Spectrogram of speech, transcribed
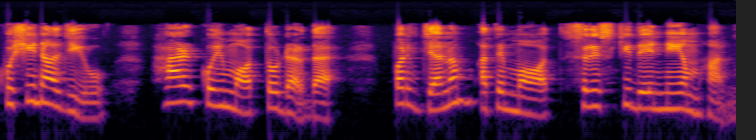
ਖੁਸ਼ੀ ਨਾਲ ਜੀਓ। ਹਰ ਕੋਈ ਮੌਤ ਤੋਂ ਡਰਦਾ ਹੈ, ਪਰ ਜਨਮ ਅਤੇ ਮੌਤ ਸ੍ਰਿਸ਼ਟੀ ਦੇ ਨਿਯਮ ਹਨ।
